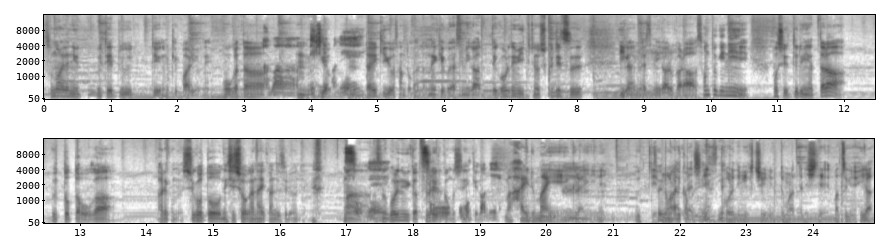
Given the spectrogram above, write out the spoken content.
その間に打てるっていうのも結構あるよね。大型あまあ、うんできればね。大企業さんとかだとね結構休みがあってゴールデンウィーク中の祝日以外も休みがあるからその時にもし打ってるんやったら売っとった方があれかも仕事に支障がない感じするよね。まあそうね。そのゴールデンウィークは潰れるかもしれんけど。ね。まあ入る前ぐらいにね、打ってそういうのもありかもらったりねもしれないですね。ゴールデンウィーク中に打ってもらったりして、まあ、次の日が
